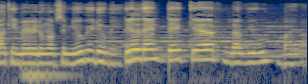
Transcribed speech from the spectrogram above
बाकी मैं मिलूँगा आपसे न्यू वीडियो में। Till then take care love you bye bye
